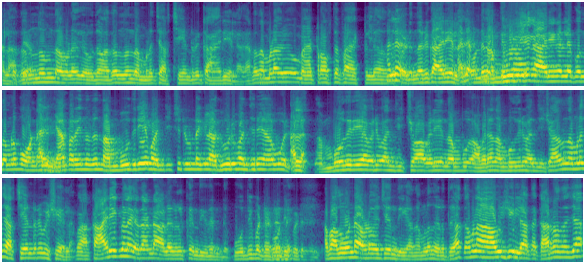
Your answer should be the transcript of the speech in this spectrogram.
അല്ല അതൊന്നും നമ്മൾ അതൊന്നും നമ്മൾ ചർച്ച ചെയ്യേണ്ട ഒരു കാര്യമല്ല. കാരണം നമ്മുടെ ഒരു മാറ്റർ ഓഫ് ദ ഫാക്ടിൽ പെടുന്ന ഒരു കാര്യമല്ല. അതുകൊണ്ട് വ്യക്തിപരമായ കാര്യങ്ങളിലേക്കൊന്നും നമ്മൾ പോകണ്ട ഞാൻ പറയുന്നത് നമ്പൂതിരിയെ വഞ്ചിച്ചിട്ടുണ്ടെങ്കിൽ അതും ഒരു വഞ്ചനയാവുമല്ലോ. അല്ല നമ്പൂതിരിയെ അവർ വഞ്ചിച്ചോ അവർ നമ്പൂ അവരെ നമ്പൂതിരി വഞ്ചിച്ചോ അത് നമ്മൾ ചർച്ച ചെയ്യേണ്ട ഒരു വിഷയമല്ല. അപ്പൊ ആ കാര്യങ്ങൾ ഏതാണ്ട് ആളുകൾക്ക് എന്ത് ചെയ്തിട്ടുണ്ട്? ബോധ്യപ്പെട്ടിട്ടുണ്ട്. ബോധ്യപ്പെട്ടിട്ടുണ്ട്. അപ്പൊ അതുകൊണ്ട് അവിടെ വെച്ച് എന്ത് ചെയ്യുക നമ്മൾ നിർത്തുക. നമ്മൾ ആവശ്യമില്ലാത്ത കാരണം എന്താ വെച്ചാൽ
